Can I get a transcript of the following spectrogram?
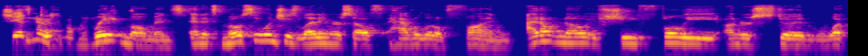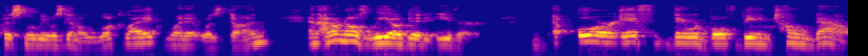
She has, she has moments. great moments, and it's mostly when she's letting herself have a little fun. I don't know if she fully understood what this movie was going to look like when it was done, and I don't know if Leo did either, or if they were both being toned down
